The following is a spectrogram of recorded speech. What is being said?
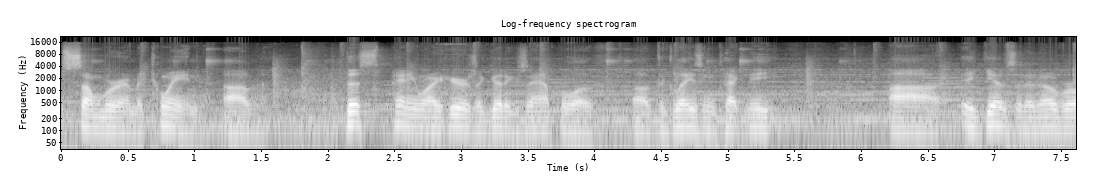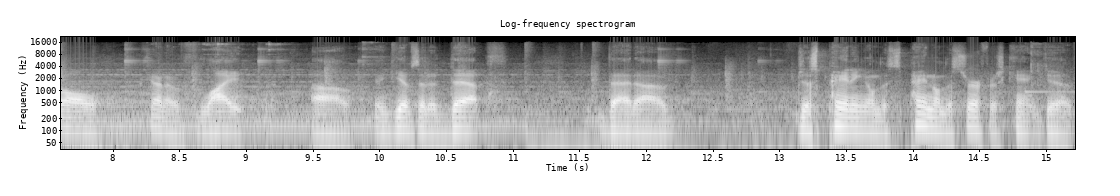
somewhere in between. Uh, this painting right here is a good example of, of the glazing technique. Uh, it gives it an overall kind of light, uh, it gives it a depth that uh, just painting on, the, paint on the surface can't give.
